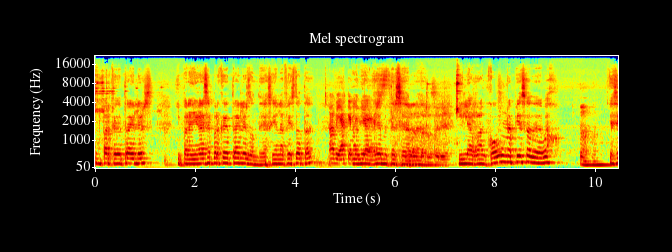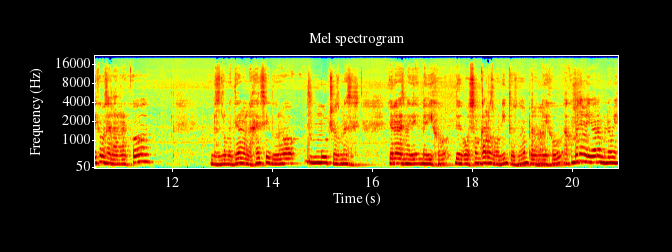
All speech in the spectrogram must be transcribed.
un parque de trailers y para llegar a ese parque de trailers donde hacían la fiestota, Había que había que meter. meterse a la. Y le arrancó una pieza de abajo. Ajá. Y así como se la arrancó, nos lo metieron a la agencia y duró muchos meses. Y una vez me, me dijo, digo, son carros bonitos, ¿no? Pero Ajá. me dijo, acompáñame a llevar a mi novia.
